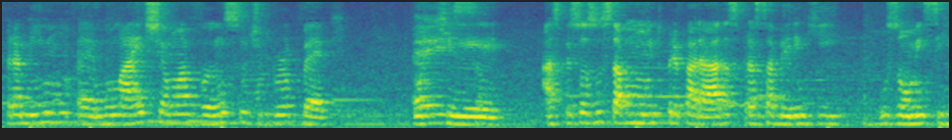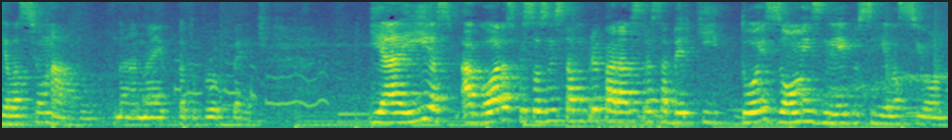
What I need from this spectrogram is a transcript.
Pra mim, é, Moonlight é um avanço de Brokeback, é porque é as pessoas não estavam muito preparadas para saberem que os homens se relacionavam na, na época do Brokeback. E aí, as, agora as pessoas não estavam preparadas para saber que dois homens negros se relacionam,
